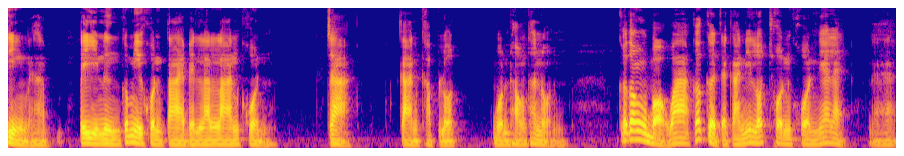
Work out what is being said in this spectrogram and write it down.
จริงนะครับ ปีหนึ่งก็มีคนตายเป็นล้านล้านคน จากการขับรถบนท้องถนน ก็ต้องบอกว่าก็เกิดจากการที่รถชนคนเนี่ยแหละนะฮะ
